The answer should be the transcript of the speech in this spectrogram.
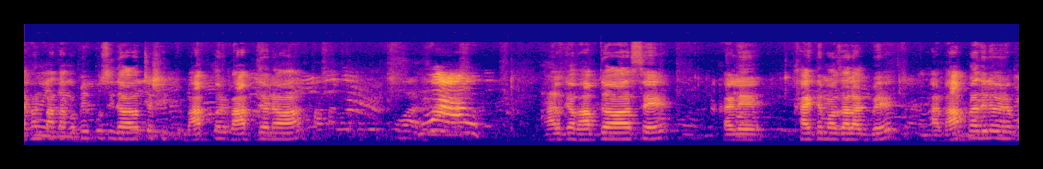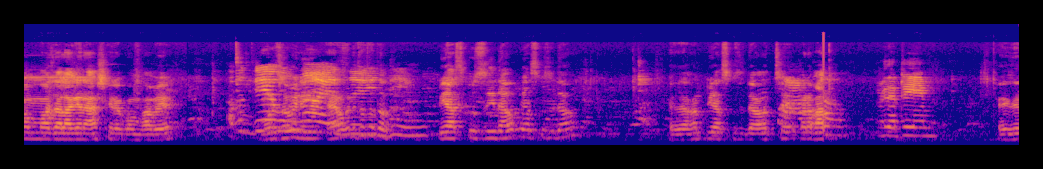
এখন কুচি দেওয়া হচ্ছে ভাপ করে দিয়ে নেওয়া। হালকা ভাপ দেওয়া আছে তাহলে খাইতে মজা লাগবে আর ভাপ না দিলে এরকম মজা লাগে না সেরকম ভাবে। না হ্যাঁ, পেঁয়াজ কুচি দাও পেঁয়াজ কুচি দাও। এই যে এখন পেঁয়াজ কুচি দেওয়া হচ্ছে ভাত এই যে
